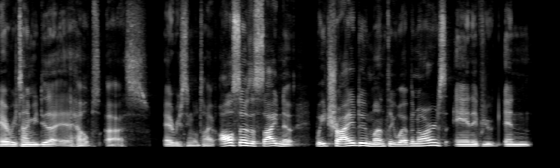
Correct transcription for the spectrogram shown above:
every time you do that, it helps us every single time. Also, as a side note, we try to do monthly webinars, and if you're in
